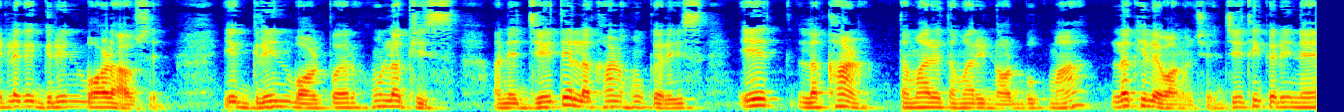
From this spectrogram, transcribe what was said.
એટલે કે ગ્રીન બોર્ડ આવશે. એ ગ્રીન બોર્ડ પર હું લખીશ અને જે તે લખાણ હું કરીશ, એ લખાણ તમારે તમારી નોટબુકમાં લખી લેવાનું છે. જેથી કરીને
